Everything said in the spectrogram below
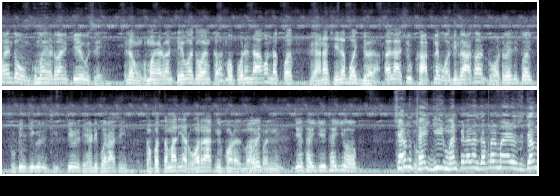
હોય તો ઊંઘમાં હેડવાની ટેવ છે. એટલે ઊંઘમાં હેડવાની ટેવ હોય તો હોય ઘરમાં પૂરીને રાખો ને વ્યાના છીલે બોજ જોરા. એટલે શું ખાટલે બોધીને રાખે રોટવેથી તો શૂટિંગ કેવી રીતે હેડી પર આસી તો પછી તમારે યાર વર રાખવી પડે હવે જે થઈ ગયું થઈ ગયું હવે શાનું થઈ ગયું મન પેલા તને જબર માર્યો છે જમ.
